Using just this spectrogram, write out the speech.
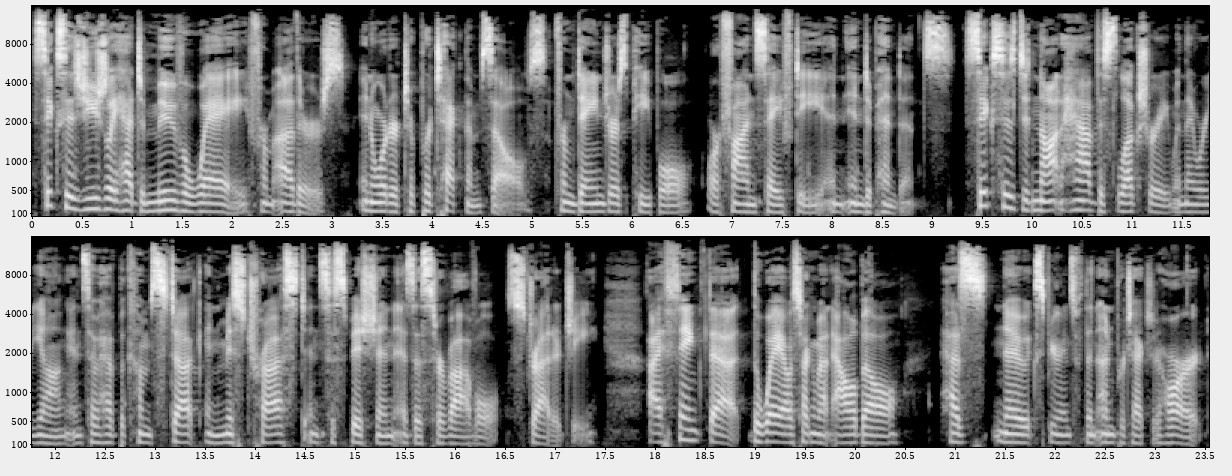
Sixes usually had to move away from others in order to protect themselves from dangerous people or find safety and independence. Sixes did not have this luxury when they were young and so have become stuck in mistrust and suspicion as a survival strategy. I think that the way I was talking about Alabelle has no experience with an unprotected heart.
